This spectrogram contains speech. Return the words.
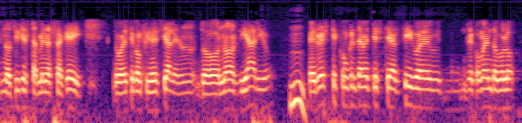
noticias tamén as saquei do Galicia Confidencial en, do Nos Diario, mm. pero este concretamente este artigo eh, recoméndovolo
